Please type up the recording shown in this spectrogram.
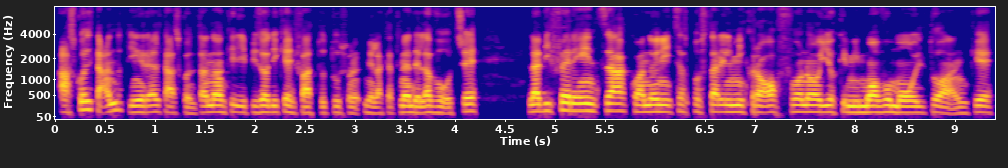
ascoltandoti, in realtà ascoltando anche gli episodi che hai fatto tu su- nella catena della voce, la differenza quando inizi a spostare il microfono, io che mi muovo molto anche,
